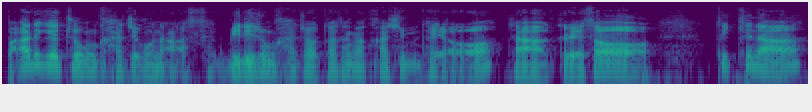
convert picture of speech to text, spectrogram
빠르게 좀 가지고 나왔어요. 미리 좀 가져왔다 생각하시면 돼요. 자 그래서 특히나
